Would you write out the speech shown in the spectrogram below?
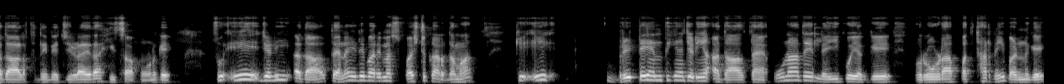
ਅਦਾਲਤ ਦੇ ਵਿੱਚ ਜਿਹੜਾ ਇਹਦਾ ਹਿੱਸਾ ਹੋਣਗੇ। ਸੋ ਇਹ ਜਿਹੜੀ ਅਦਾਲਤ ਹੈ ਨਾ, ਇਹਦੇ ਬਾਰੇ ਮੈਂ ਸਪਸ਼ਟ ਕਰ ਦਵਾਂ ਕਿ ਇਹ ਬ੍ਰਿਟੇਨ ਦੀਆਂ ਜਿਹੜੀਆਂ ਅਦਾਲਤਾਂ ਹੈ, ਉਹਨਾਂ ਦੇ ਲਈ ਕੋਈ ਅੱਗੇ ਰੋੜਾ ਪੱਥਰ ਨਹੀਂ ਬਣਨਗੇ,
